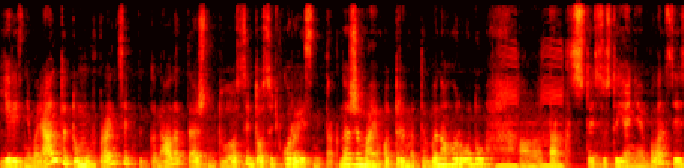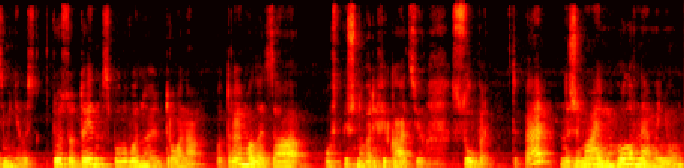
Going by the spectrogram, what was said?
є різні варіанти, тому в принципі канали теж досить досить корисні. Так, нажимаємо отримати винагороду. А, так, состояння і баланс і змінилось. Плюс один з половиною трона отримали за успішну верифікацію. Супер. Тепер нажимаємо головне меню.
